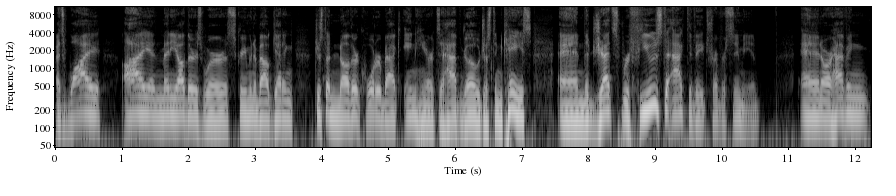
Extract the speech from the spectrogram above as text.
That's why I and many others were screaming about getting just another quarterback in here to have go just in case. And the Jets refused to activate Trevor Siemian and are having,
